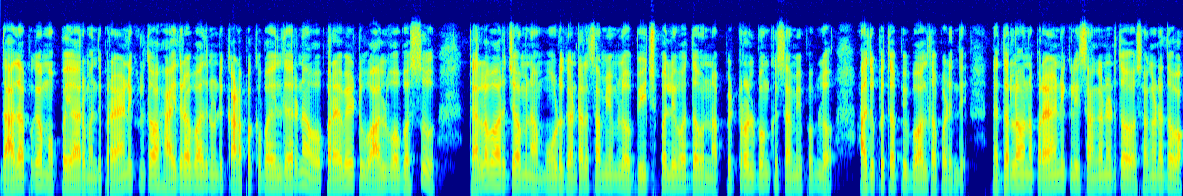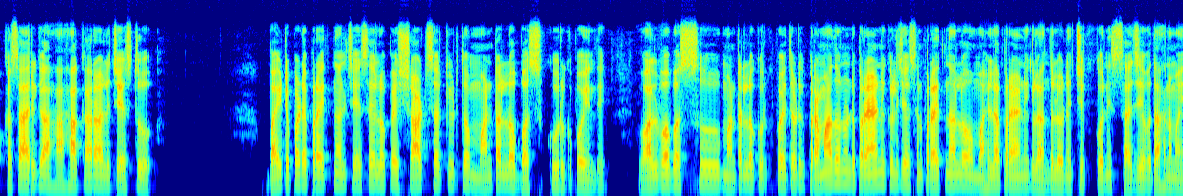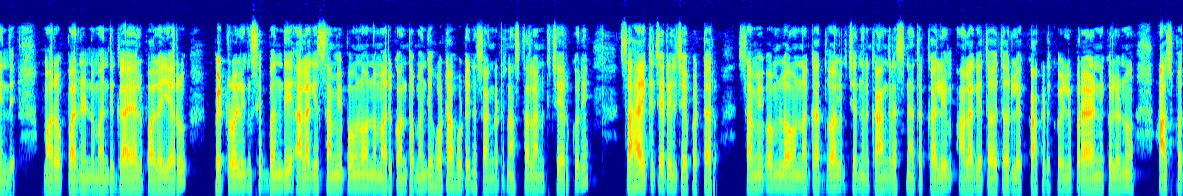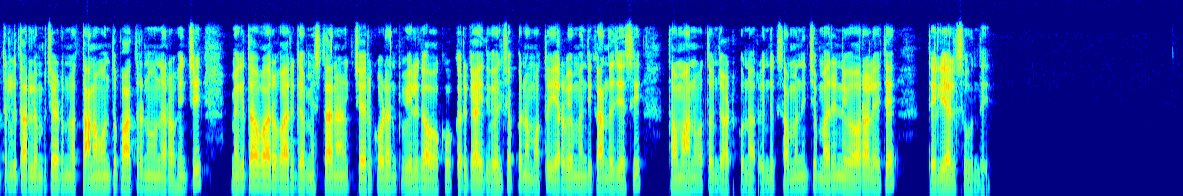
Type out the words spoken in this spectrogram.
దాదాపుగా 36 మంది ప్రయాణికులతో హైదరాబాద్ నుండి కడపకు బయలుదేరిన ఓ ప్రైవేటు వాల్వో బస్సు తెల్లవారుజామున మూడు గంటల సమయంలో బీచ్పల్లి వద్ద ఉన్న పెట్రోల్ బంకు సమీపంలో అదుపు తప్పి బోల్తా పడింది. నిద్రలో ఉన్న ప్రయాణికులు ఈ సంఘటనతో సంఘటనతో ఒక్కసారిగా హాహాకారాలు చేస్తూ బయటపడే ప్రయత్నాలు చేసేలోపే షార్ట్ సర్క్యూట్‌తో మంటల్లో బస్సు కూరుకుపోయింది. వాల్వో బస్సు మంటల్లో కూరుకుపోయేటప్పటికి ప్రమాదం నుండి ప్రయాణికులు చేసిన ప్రయత్నాల్లో మహిళా ప్రయాణికులు అందులోనే చిక్కుకొని సజీవ దహనమైంది. మరో 12 మంది గాయాల పాలయ్యారు. పెట్రోలింగ్ సిబ్బంది, అలాగే సమీపంలో ఉన్న మరికొంతమంది హుటాహుటిన సంఘటనా స్థలానికి చేరుకొని సహాయక చర్యలు చేపట్టారు. సమీపంలో ఉన్న గద్వాలకు చెందిన కాంగ్రెస్ నేత కలీం, అలాగే తదితరులు అక్కడికి వెళ్ళి ప్రయాణికులను ఆసుపత్రికి తరలింపచేయడంలో తన వంతు పాత్రను నిర్వహించి మిగతా వారు వారి గమ్యస్థానానికి చేరుకోవడానికి వీలుగా ఒక్కొక్కరికి ఐదు వేలు చొప్పున మొత్తం 20 మందికి అందజేసి తమ మానవత్వం చాటుకున్నారు. ఇందుకు సంబంధించి మరిన్ని వివరాలు అయితే తెలియాల్సి ఉంది.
